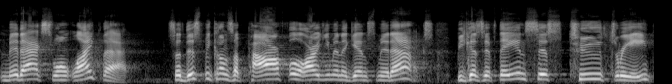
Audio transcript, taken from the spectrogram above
Mid-Acts won't like that. So this becomes a powerful argument against mid-Acts. Because if they insist 2, 3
